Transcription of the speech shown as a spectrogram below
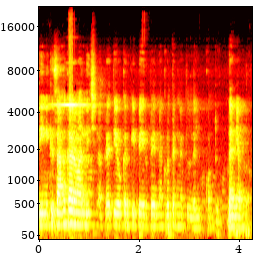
దీనికి సహకారం అందించిన ప్రతి ఒక్కరికి పేరు పేరున కృతజ్ఞతలు తెలుపుకుంటూ ధన్యవాదాలు.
